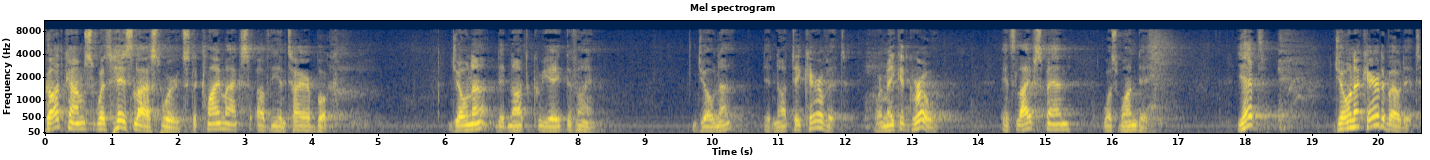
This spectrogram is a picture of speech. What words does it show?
God comes with his last words, the climax of the entire book. Jonah did not create the vine. Jonah did not take care of it or make it grow. Its lifespan was one day. Yet, Jonah cared about it.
